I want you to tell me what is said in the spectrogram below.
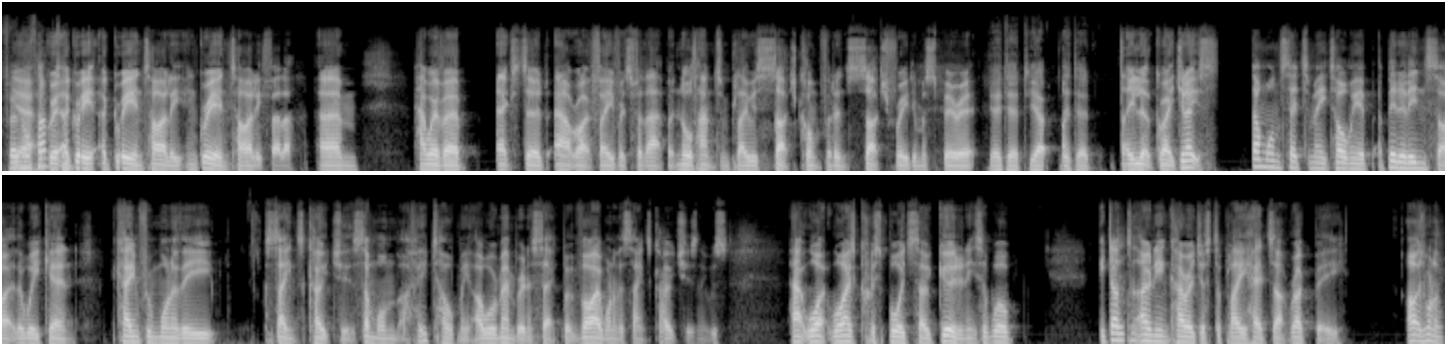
for yeah, agree, Northampton. agree, agree entirely, agree entirely, fella. Um, however, Exeter outright favourites for that, but Northampton play with such confidence, such freedom of spirit. Yeah, they did. Yep, they did. They look great. Do you know, someone said to me, told me a, a bit of insight at the weekend. It came from one of the Saints coaches. Someone uh, who told me, I will remember in a sec, but via one of the Saints coaches, and it was, how, why, why is Chris Boyd so good? And he said, well, he doesn't only encourage us to play heads up rugby. I was one of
